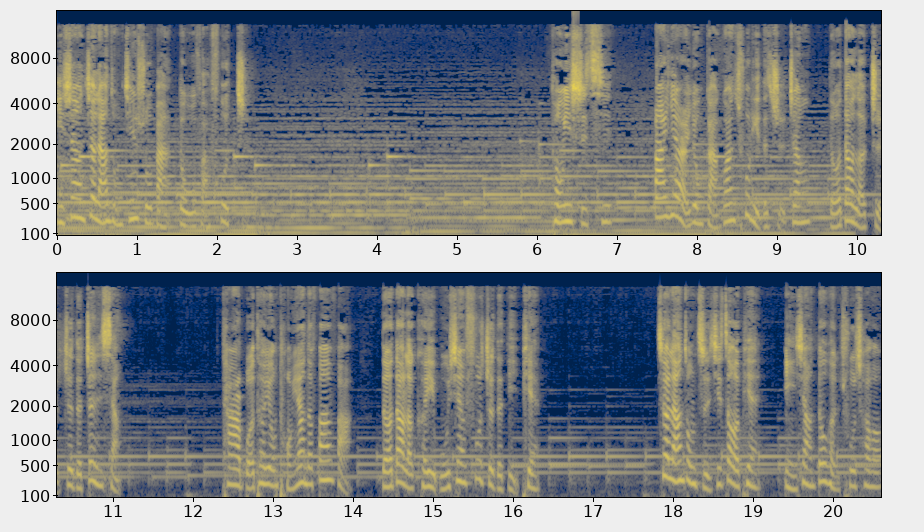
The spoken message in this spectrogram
以上这两种金属板都无法复制。同一时期，巴耶尔用感光处理的纸张得到了纸质的正像。塔尔伯特用同样的方法得到了可以无限复制的底片。这两种纸基照片。影像都很粗糙。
